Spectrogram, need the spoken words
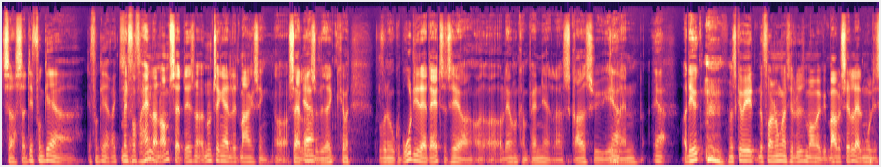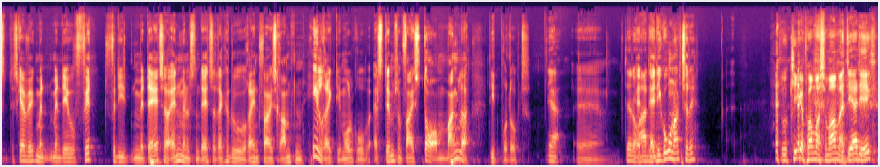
så, så det fungerer, det fungerer rigtig Men for forhandleren omsat, det er sådan, nu tænker jeg lidt marketing og salg ja. Ja. og så videre, ikke? Kan man, for nu kan bruge de der data til at, at, at, lave en kampagne eller skræddersy en Ja. eller anden. Ja. Og det er jo ikke, nu, skal vi, nu får det nogle gange til at lyde som om, at vi bare vil sælge alt muligt. Det skal vi ikke, men, men det er jo fedt, fordi med data og anvendelsen af data, der kan du rent faktisk ramme den helt rigtige målgruppe. Altså dem, som faktisk står og mangler dit produkt. ja, Øh, det er du er, ret i. er de gode nok til det? Du kigger på mig som om, at det er det ikke.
